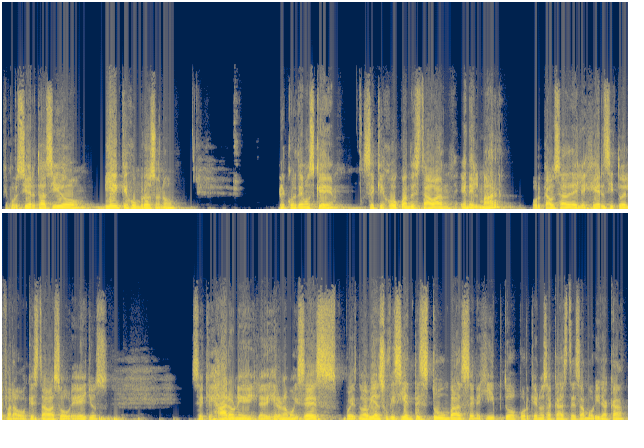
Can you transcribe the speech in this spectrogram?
que por cierto ha sido bien quejumbroso, ¿no? Recordemos que se quejó cuando estaban en el mar por causa del ejército del faraón que estaba sobre ellos. Se quejaron y le dijeron a Moisés, pues no habían suficientes tumbas en Egipto, ¿por qué nos sacaste a morir acá?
